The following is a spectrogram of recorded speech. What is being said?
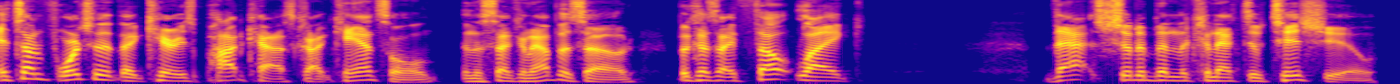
it's unfortunate that Carrie's podcast got canceled in the second episode because I felt like that should have been the connective tissue.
